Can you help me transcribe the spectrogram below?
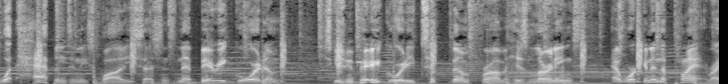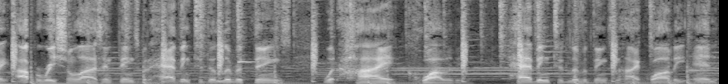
what happens in these quality sessions, and that Barry Gordon, excuse me, Berry Gordy took them from his learnings at working in the plant, right? Operationalizing things, but having to deliver things with high quality. Having to deliver things in high quality. And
